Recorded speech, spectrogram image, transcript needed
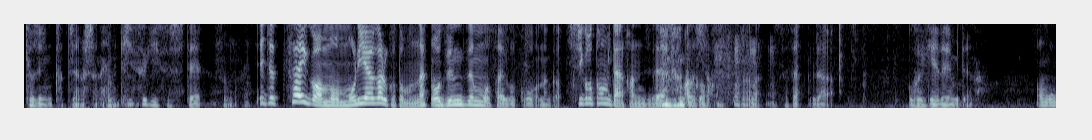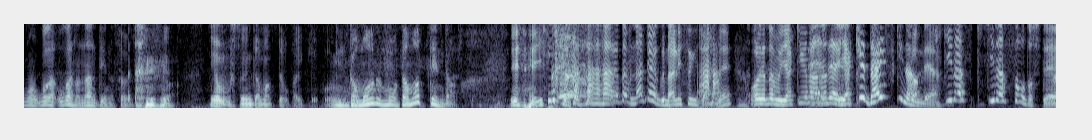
巨人勝っちゃいましたね。ギスギスして。そう。えじゃあ最後はもう盛り上がることもなく？お全然もう最後こうなんか仕事みたいな感じで。なんかこうああな すいません。じゃあお会計でみたいな。おおおお母さんなんて言うのそうです いや普通に黙ってお会計黙るもう黙ってんだ。いやいやいいじゃん俺が多分仲良くなりすぎたよね俺が多分野球の話野球大好きなんだよ聞き出す聞き出そうとして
